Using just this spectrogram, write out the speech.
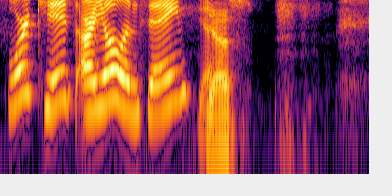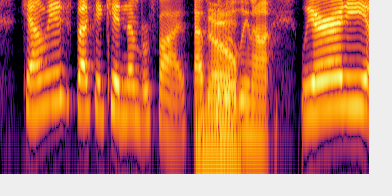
Four kids? Are y'all insane? Yes. Yes. Can we expect a kid number five? Absolutely not. We already,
